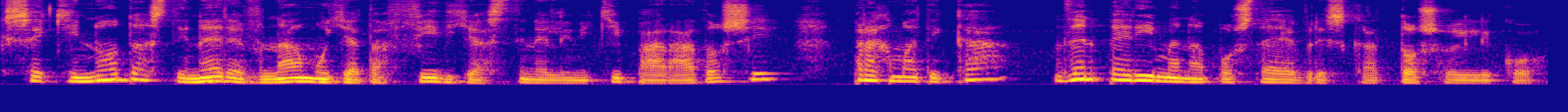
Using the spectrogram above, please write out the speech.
Ξεκινώντας την έρευνά μου για τα φίδια στην ελληνική παράδοση, πραγματικά δεν περίμενα πως θα έβρισκα τόσο υλικό.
